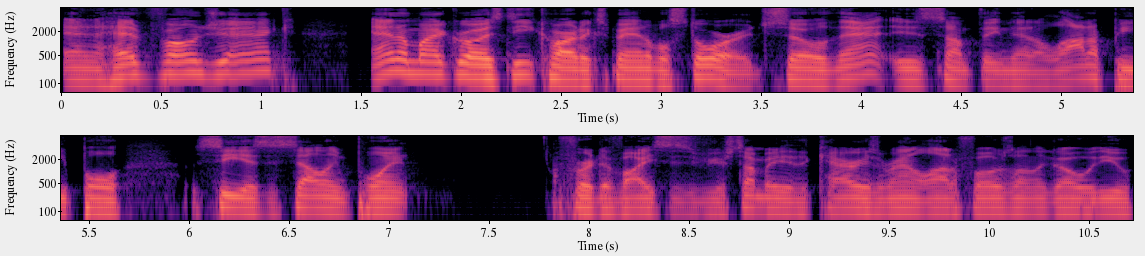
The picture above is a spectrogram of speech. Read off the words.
a headphone jack and a micro SD card expandable storage. So, that is something that a lot of people see as a selling point for devices. If you're somebody that carries around a lot of photos on the go with you,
